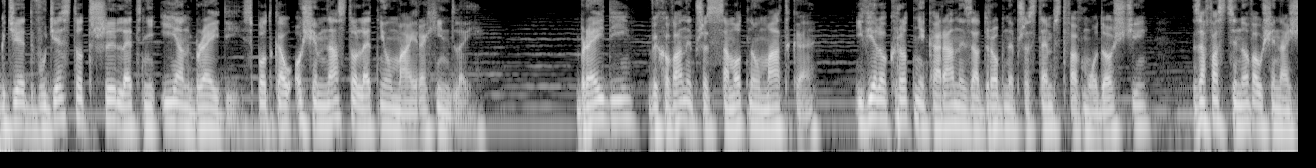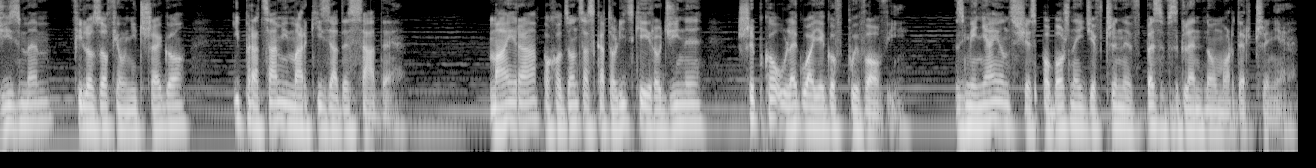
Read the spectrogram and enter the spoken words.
gdzie 23-letni Ian Brady spotkał 18-letnią Myrę Hindley. Brady, wychowany przez samotną matkę i wielokrotnie karany za drobne przestępstwa w młodości, zafascynował się nazizmem, filozofią Niczego i pracami Markiza de Sade. Majra, pochodząca z katolickiej rodziny, szybko uległa jego wpływowi, zmieniając się z pobożnej dziewczyny w bezwzględną morderczynię.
